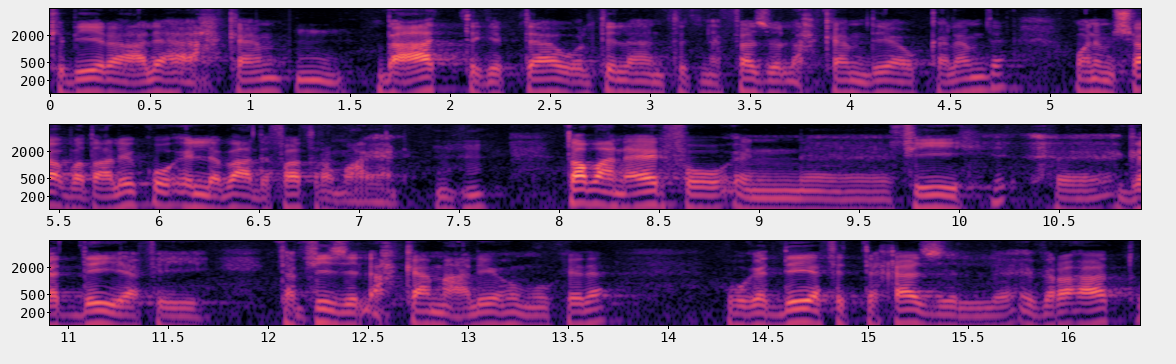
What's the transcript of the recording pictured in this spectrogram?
كبيرة عليها أحكام بعت جبتها وقلت لها أنتوا تنفذوا الأحكام دي والكلام ده وأنا مش هقبض عليكم إلا بعد فترة معينة. طبعا عرفوا إن في جدية في تنفيذ الأحكام عليهم وكده وجدية في اتخاذ الإجراءات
